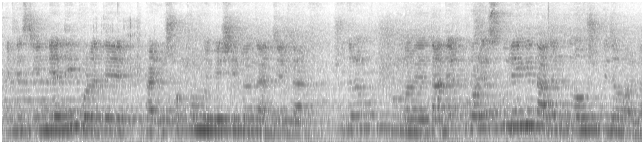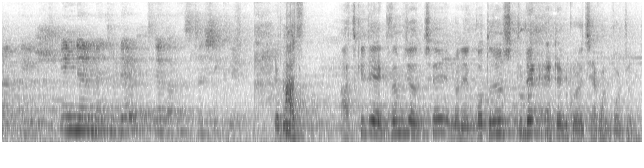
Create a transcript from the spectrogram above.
অ্যাটলিস্ট ইন্ডিয়াতেই পড়াতে পারি সক্ষম হই বেশিরভাগ গার্জেনরা সুতরাং মানে তাদের পরে স্কুলে গিয়ে তাদের কোনো অসুবিধা হয় না আর কি ইন্ডিয়ান মেথডে অ্যাবাকাসটা শিখলে। আজকে যে এক্সাম যে হচ্ছে মানে কতজন স্টুডেন্ট অ্যাটেন্ড করেছে এখন পর্যন্ত?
